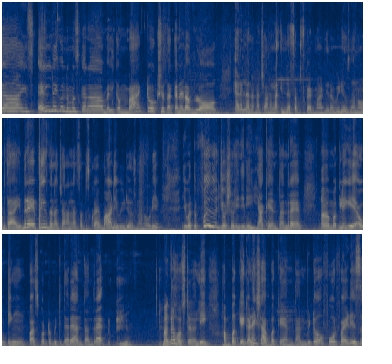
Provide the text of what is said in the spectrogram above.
ಗಾಯ್ಸ್ ಎಲ್ರಿಗೂ ನಮಸ್ಕಾರ. Welcome back to Akshata Kannada vlog ಯಾರೆಲ್ಲ ನನ್ನ ಚಾನಲ್ನ ಇನ್ನೂ ಸಬ್ಸ್ಕ್ರೈಬ್ ಮಾಡಿದಿರೋ ವೀಡಿಯೋಸ್ನ ನೋಡ್ತಾ ಇದ್ದರೆ ಪ್ಲೀಸ್ ನನ್ನ ಚಾನಲ್ನ ಸಬ್ಸ್ಕ್ರೈಬ್ ಮಾಡಿ ವೀಡಿಯೋಸ್ನ ನೋಡಿ. ಇವತ್ತು ಫುಲ್ ಜೋಶಲ್ಲಿದ್ದೀನಿ ಯಾಕೆ ಅಂತಂದರೆ ಮಗಳಿಗೆ ಔಟಿಂಗ್ ಪಾಸ್ ಕೊಟ್ಟು ಬಿಟ್ಟಿದ್ದಾರೆ ಅಂತಂದರೆ ಮಗಳ ಹಾಸ್ಟೆಲಲ್ಲಿ ಹಬ್ಬಕ್ಕೆ, ಗಣೇಶ ಹಬ್ಬಕ್ಕೆ ಅಂತ ಅಂದ್ಬಿಟ್ಟು ಫೋರ್ ಫೈವ್ ಡೇಸ್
